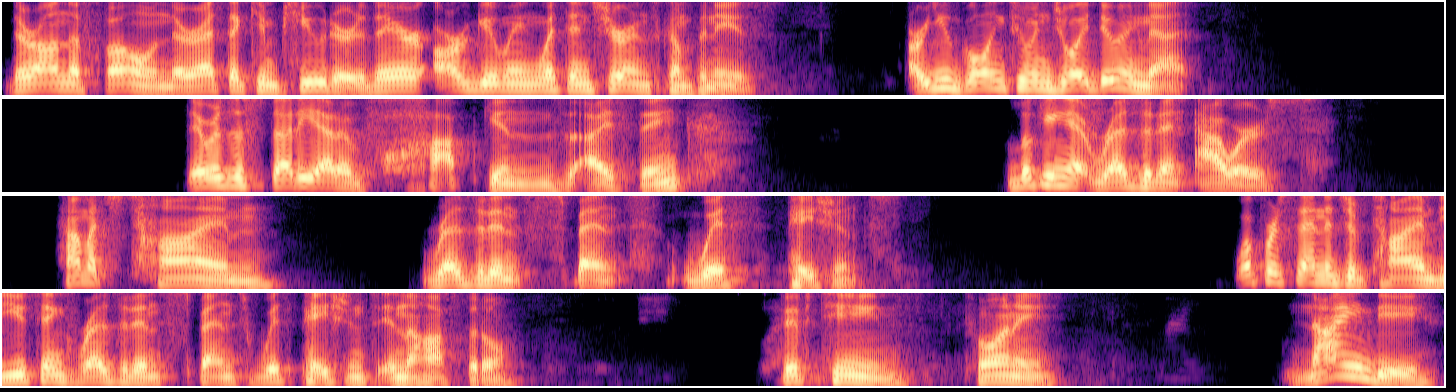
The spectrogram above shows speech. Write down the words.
They're on the phone, they're at the computer, they're arguing with insurance companies. Are you going to enjoy doing that? There was a study out of Hopkins, I think, looking at resident hours. How much time residents spent with patients? What percentage of time do you think residents spent with patients in the hospital? 15, 20, 90.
